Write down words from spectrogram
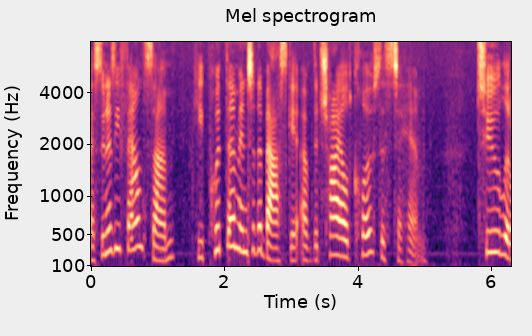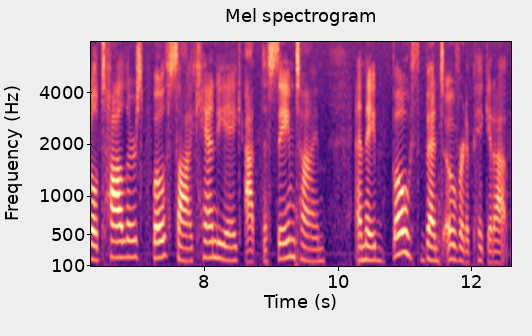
As soon as he found some, he put them into the basket of the child closest to him. Two little toddlers both saw a candy egg at the same time, and they both bent over to pick it up.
